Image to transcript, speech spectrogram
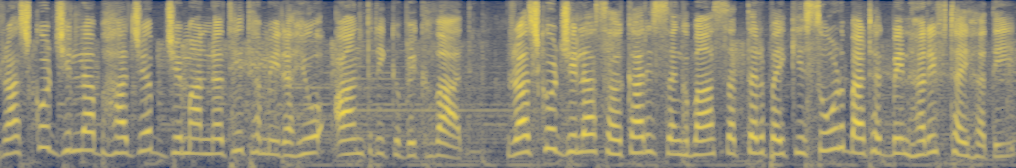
રાજકોટ જિલ્લા ભાજપ, જેમાં નથી થમી રહ્યો આંતરિક વિખવાદ. રાજકોટ જિલ્લા સહકારી સંઘમાં સત્તર પૈકી સોળ બેઠક બિનહરીફ થઈ હતી,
